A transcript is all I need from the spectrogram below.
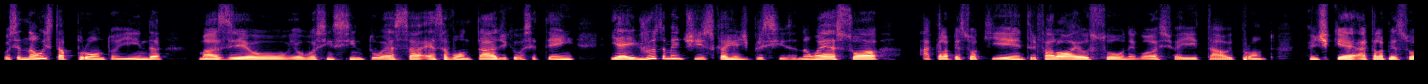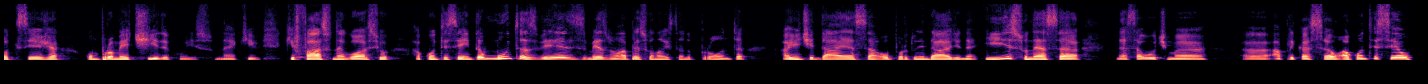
você não está pronto ainda, mas eu eu, assim, sinto essa essa vontade que você tem, e é justamente isso que a gente precisa, não é só aquela pessoa que entra e fala: "Ó, eu sou o negócio aí e tal", e pronto. A gente quer aquela pessoa que seja comprometida com isso, né, que que faça o negócio acontecer. Então, muitas vezes, mesmo a pessoa não estando pronta, a gente dá essa oportunidade, né. E isso nessa nessa última, hã, aplicação aconteceu,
